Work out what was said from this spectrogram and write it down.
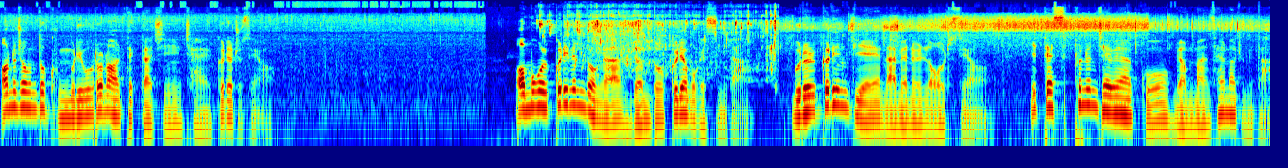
어느 정도 국물이 우러나올 때까지 잘 끓여주세요. 어묵을 끓이는 동안 면도 끓여보겠습니다. 물을 끓인 뒤에 라면을 넣어주세요. 이때 스프는 제외하고 면만 삶아줍니다.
